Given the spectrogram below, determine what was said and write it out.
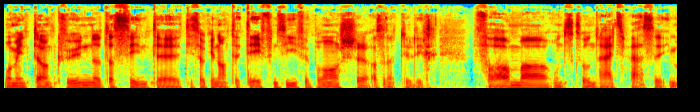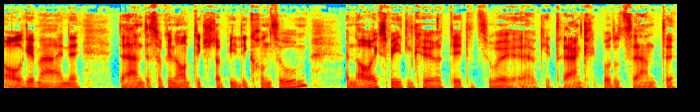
momentan Gewinner, das sind äh, die sogenannten defensiven Branchen, also natürlich Pharma und das Gesundheitswesen im Allgemeinen, dann der sogenannte stabile Konsum, Nahrungsmittel gehören dazu, äh, Getränkeproduzenten,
